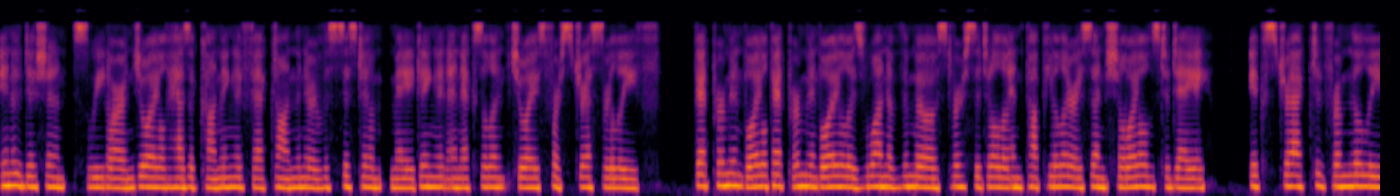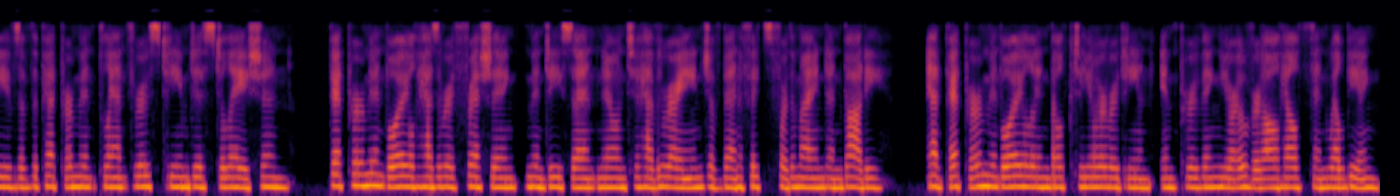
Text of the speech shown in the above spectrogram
In addition, sweet orange oil has a calming effect on the nervous system, making it an excellent choice for stress relief. Peppermint oil Peppermint oil is one of the most versatile and popular essential oils today. Extracted from the leaves of the peppermint plant through steam distillation. Peppermint oil has a refreshing, minty scent known to have a range of benefits for the mind and body. Add peppermint oil in bulk to your routine, improving your overall health and well being.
